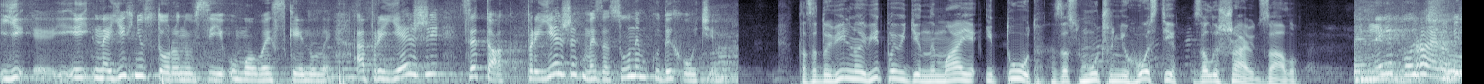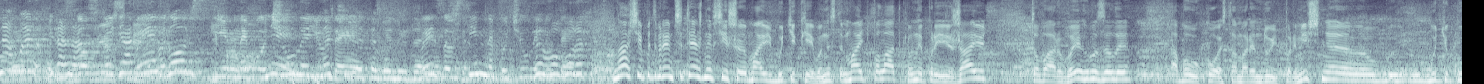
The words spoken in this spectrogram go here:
і, на їхню сторону всі умови скинули. А приїжджі це так. Приїжджих ми засунемо куди хочемо. Та задовільної відповіді немає і тут. Засмучені гості залишають залу. Не почули. Ви зовсім не почули людей. Ви зовсім не почули людей. Наші підприємці теж не всі, що мають бутіки. Вони мають палатки, вони приїжджають, товар вигрузили, або у когось там орендують приміщення е, в бутіку,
